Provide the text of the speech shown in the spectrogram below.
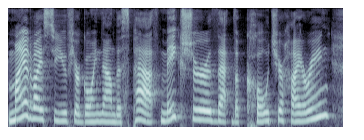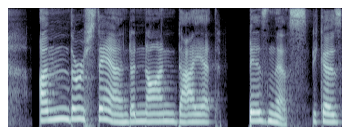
my advice to you if you're going down this path, make sure that the coach you're hiring understand a non-diet business because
